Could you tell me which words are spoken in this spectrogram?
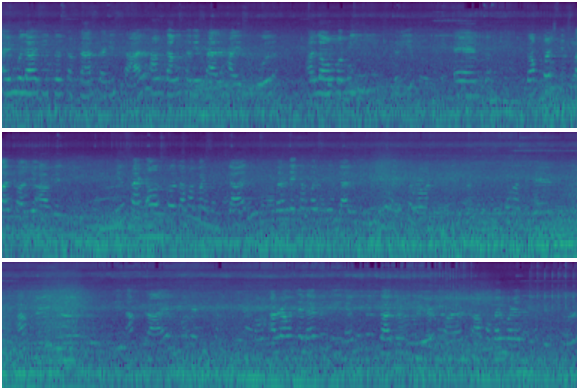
ay mula dito sa Plaza Rizal hanggang sa Rizal High School along Mabini Street and Dr. Six Antonio Avenue. Inside also the Kapasigan, Bande Kapasigan, sa mga tulisan. And after ng clean-up drive, um, around 11 a.m. we here para sa commemorative picture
